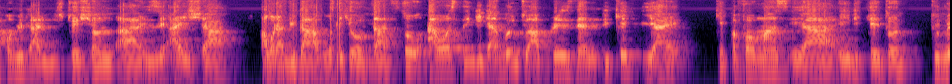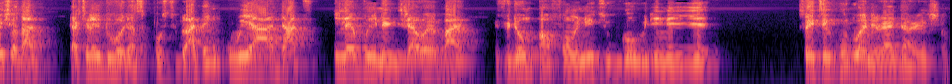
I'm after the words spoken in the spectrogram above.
public administration. Uh, is it Aisha? I would have that was taking of that. So I was thinking they're going to appraise them the KPI, key performance uh, indicator, to make sure that they actually do what they're supposed to do. I think we are at that level in Nigeria whereby if you don't perform, you need to go within a year. So it's a good one in the right direction.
